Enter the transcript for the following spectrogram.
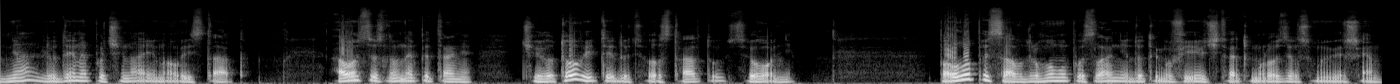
дня людина починає новий старт. А ось основне питання: чи готовий ти до цього старту сьогодні? Павло писав в другому посланні до Тимофію, 4 розділі 7 віршем.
